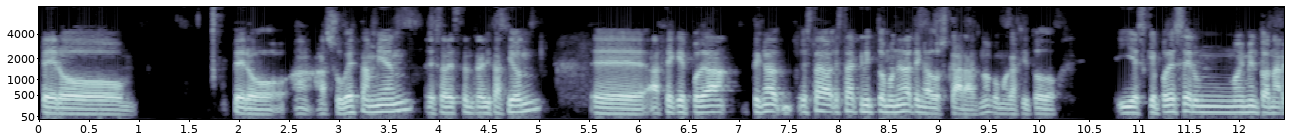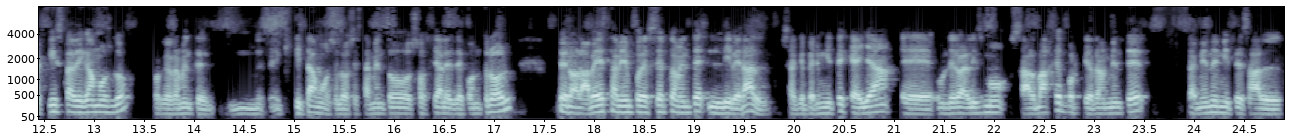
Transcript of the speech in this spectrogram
Pero, pero a, su vez también esa descentralización eh, hace que pueda tenga esta, esta criptomoneda tenga dos caras, ¿no? Como casi todo y es que puede ser un movimiento anarquista, digámoslo, porque realmente quitamos los estamentos sociales de control, pero a la vez también puede ser totalmente liberal, o sea, que permite que haya eh, un liberalismo salvaje porque realmente también emites al,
